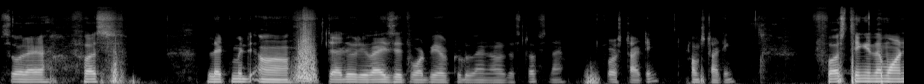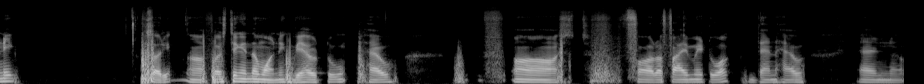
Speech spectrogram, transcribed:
So uh, first let me uh, tell you revise it what we have to do and all the stuff now for starting from starting. First thing in the morning. Sorry. Uh, first thing in the morning we have to have uh, for a five minute walk. Then have and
